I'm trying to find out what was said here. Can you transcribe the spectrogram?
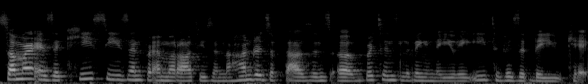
Summer is a key season for Emiratis and the hundreds of thousands of Britons living in the UAE to visit the UK.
